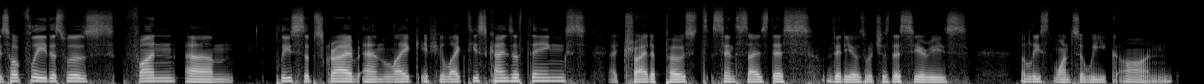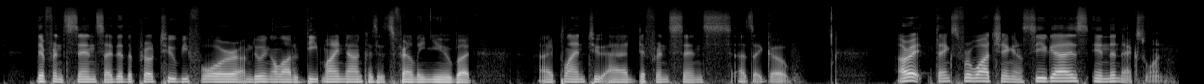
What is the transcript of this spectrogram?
Anyways, hopefully this was fun. Um, please subscribe and like if you like these kinds of things. I try to post synthesize this videos, which is this series, at least once a week on different synths. I did the Pro 2 before. I'm doing a lot of DeepMind now because it's fairly new, but I plan to add different synths as I go. All right, thanks for watching. I'll see you guys in the next one.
